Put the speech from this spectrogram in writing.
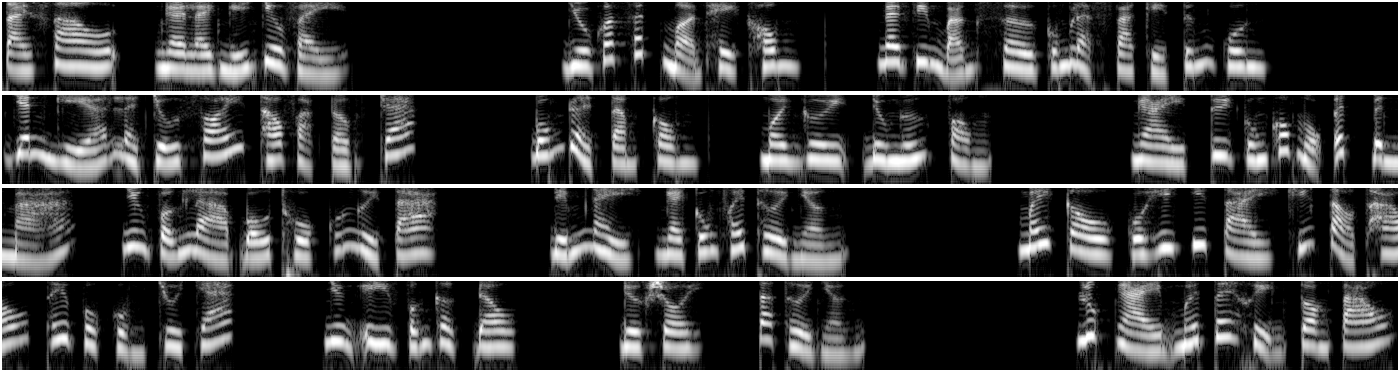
Tại sao ngài lại nghĩ như vậy? Dù có sách mệnh hay không, nay viên bản sơ cũng là xa kỳ tướng quân. Danh nghĩa là chủ soái thảo phạt động trác. Bốn đời tam công, mọi người đều ngưỡng vọng. Ngài tuy cũng có một ít binh mã, nhưng vẫn là bộ thuộc của người ta. Điểm này ngài cũng phải thừa nhận. Mấy câu của hí chí tài khiến Tào Tháo thấy vô cùng chua chát, nhưng y vẫn gật đầu. Được rồi, ta thừa nhận. Lúc ngài mới tới huyện Toan Táo,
